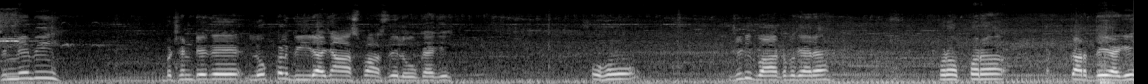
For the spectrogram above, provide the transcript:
ਜਿੰਨੇ ਵੀ ਬਠਿੰਡੇ ਦੇ ਲੋਕਲ ਵੀਰ ਆ ਜਾਂ ਆਸ-ਪਾਸ ਦੇ ਲੋਕ ਹੈਗੇ, ਉਹ ਜਿਹੜੀ ਵਾਕ ਵਗੈਰਾ ਪ੍ਰੋਪਰ ਕਰਦੇ ਹੈਗੇ,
